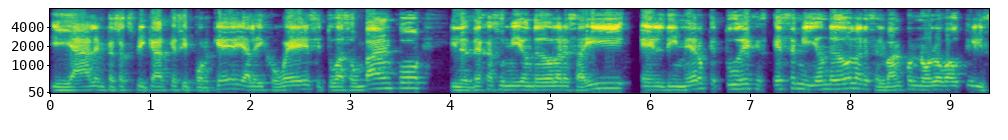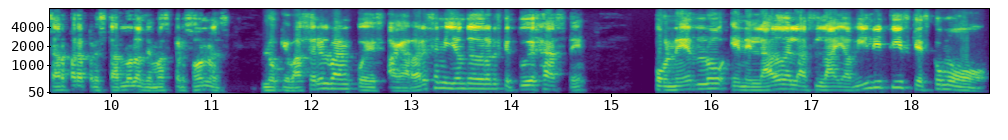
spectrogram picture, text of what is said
Y ya le empezó a explicar que sí, por qué. Ya le dijo, güey, si tú vas a un banco y les dejas un millón de dólares ahí, el dinero que tú dejes, ese millón de dólares, el banco no lo va a utilizar para prestarlo a las demás personas. Lo que va a hacer el banco es agarrar ese millón de dólares que tú dejaste, ponerlo en el lado de las liabilities, que es como,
